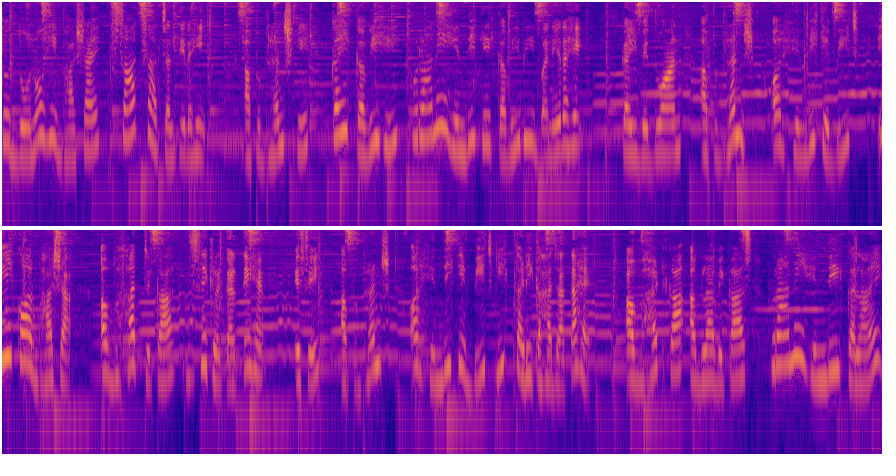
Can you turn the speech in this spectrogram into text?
तो दोनों ही भाषाएँ साथ साथ चलती रही। अपभ्रंश के कई कवि ही पुरानी हिंदी के कवि भी बने रहे। कई विद्वान अपभ्रंश और हिंदी के बीच एक और भाषा अवहट का ज़िक्र करते हैं। इसे अपभ्रंश और हिंदी के बीच की कड़ी कहा जाता है। अवहट का अगला विकास पुरानी हिंदी कलाएँ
